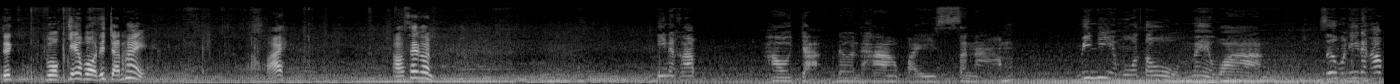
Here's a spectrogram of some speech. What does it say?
เดี๋ยวบอกเจ๊บอกเดี๋ยวจัดให้เอาไป เอาเส้นก่อน นี่นะครับเราจะเดินทางไปสนาม มินิโมโตแม่วางซึ่งวันนี้นะครับ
